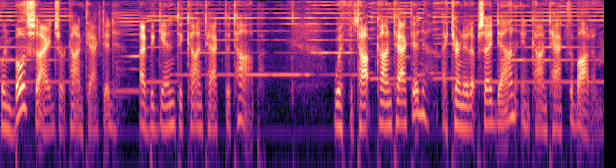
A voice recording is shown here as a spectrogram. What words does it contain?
When both sides are contacted, I begin to contact the top. With the top contacted, I turn it upside down and contact the bottom.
